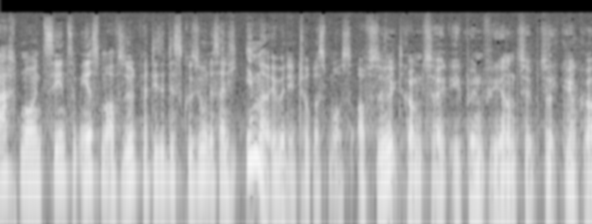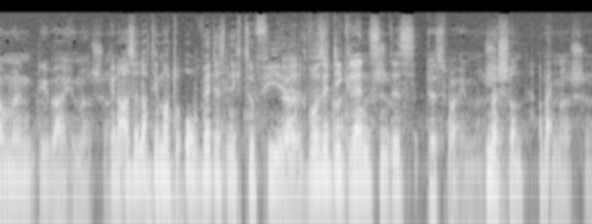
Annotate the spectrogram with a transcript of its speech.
8, 9, 10 zum ersten Mal auf Sylt war, diese Diskussion ist eigentlich immer über den Tourismus auf Die Sylt. kommt seit, ich bin 74 gekommen, die war immer schon. Genau, also nach dem Motto, oh, wird es nicht zu viel? Ach, Wo sind die Grenzen schon. des... Das war immer, Immer schon. Aber- immer schon.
